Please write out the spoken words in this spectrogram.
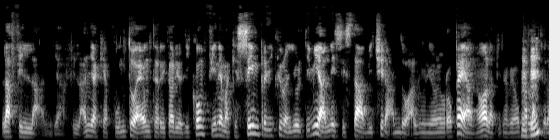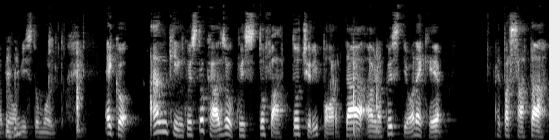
la Finlandia. Finlandia che appunto è un territorio di confine, ma che sempre di più negli ultimi anni si sta avvicinando all'Unione Europea, no? La- Ne abbiamo parlato Mhm. e l'abbiamo Mhm. visto molto. Ecco, anche in questo caso questo fatto ci riporta a una questione che è passata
